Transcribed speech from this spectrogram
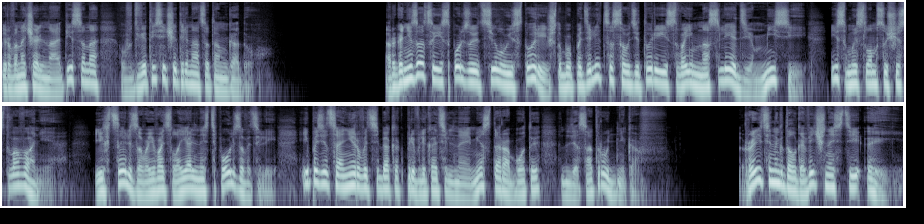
Первоначально описана в 2013 году. Организация использует силу истории, чтобы поделиться с аудиторией своим наследием, миссией и смыслом существования. Их цель — завоевать лояльность пользователей и позиционировать себя как привлекательное место работы для сотрудников. Рейтинг долговечности A.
